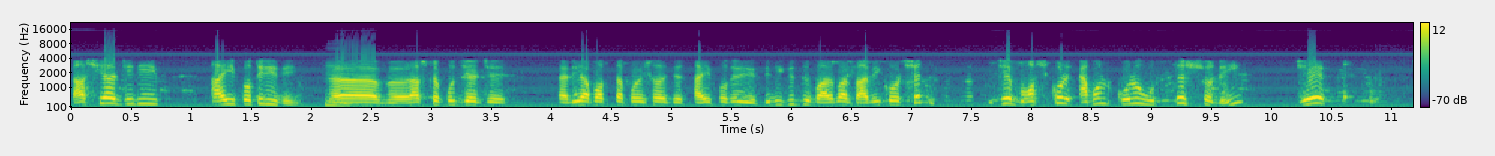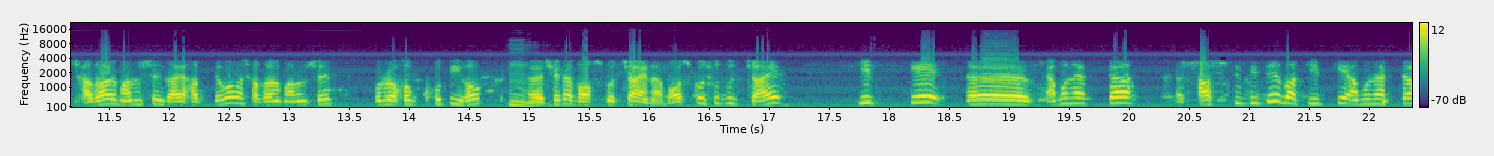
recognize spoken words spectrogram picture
রাশিয়ার যিনি স্থায়ী প্রতিনিধি রাষ্ট্রপুঞ্জের যে নিরাপত্তা পরিষদের যে স্থায়ী প্রতিনিধি তিনি কিন্তু বারবার দাবি করছেন যে মস্কোর এমন কোনো উদ্দেশ্য নেই যে সাধারণ মানুষের গায়ে হাত দেওয়া বা সাধারণ মানুষের কোন রকম ক্ষতি হোক সেটা মস্কো চায় না। মস্কো শুধু চায় কিপকে আহ, এমন একটা শাস্তি দিতে বা কিপকে এমন একটা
